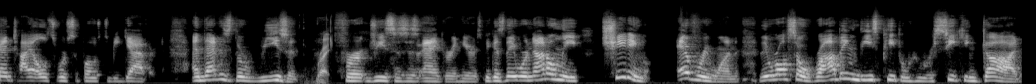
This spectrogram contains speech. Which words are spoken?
Gentiles were supposed to be gathered. And that is the reason Right. for Jesus' anger in here, is because they were not only cheating everyone, they were also robbing these people who were seeking God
